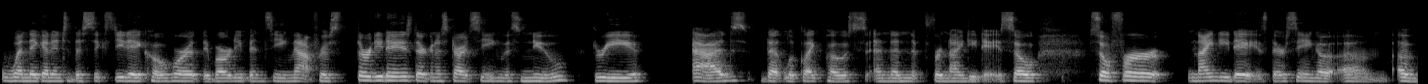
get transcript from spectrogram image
when they get into the 60 day cohort they've already been seeing that for 30 days. They're going to start seeing this new three ads that look like posts and then for 90 days so so for 90 days, they're seeing a um, a,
